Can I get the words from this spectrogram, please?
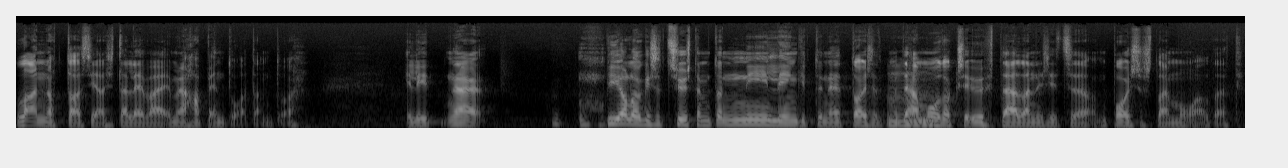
lannottaa siellä sitä levää ja meidän hapentuotantoa. Eli nämä biologiset systeemit on niin linkittyneet toiset, että me tehdään muutoksia yhtäällä, niin sitten se on pois jostain muualta. Et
